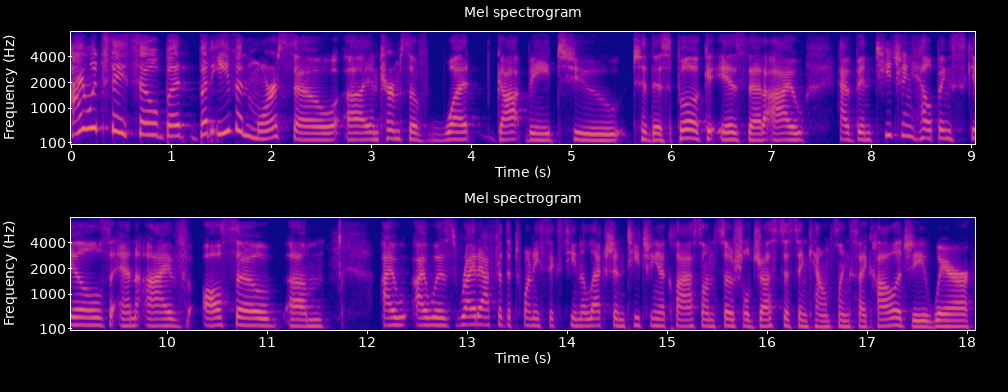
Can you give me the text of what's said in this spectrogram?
I would say so, but but even more so uh, in terms of what got me to to this book is that I have been teaching helping skills, and I've also um, I, I was right after the 2016 election teaching a class on social justice and counseling psychology, where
